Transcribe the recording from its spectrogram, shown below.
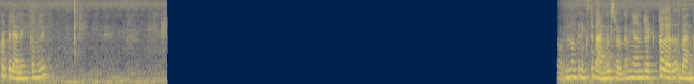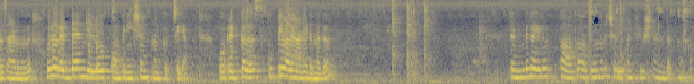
കുഴപ്പമില്ല അല്ലെങ്കിൽ ഈ ഇനി നമുക്ക് നെക്സ്റ്റ് ബാംഗിൾസ് എടുക്കാം. ഞാൻ റെഡ് കളർ ബാംഗിൾസ് ആണ് ഇടുന്നത്. ഒരു റെഡ് ആൻഡ് യെല്ലോ കോമ്പിനേഷൻ നമുക്ക് ചെയ്യാം. അപ്പോൾ റെഡ് കളേഴ്സ് കുപ്പി വളയാണ് ഇടുന്നത്. രണ്ട് കയ്യിലും പാകമാകുമെന്നൊരു ചെറിയ കൺഫ്യൂഷൻ ഉണ്ട്. നോക്കാം.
